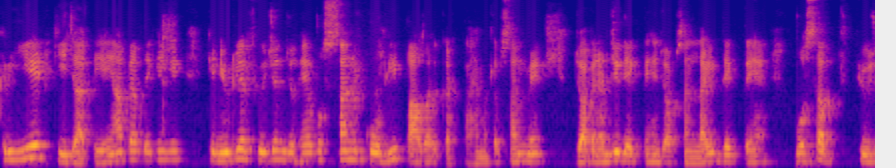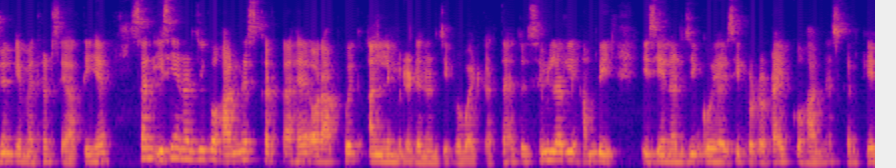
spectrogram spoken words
क्रिएट की जाती है। यहाँ पे आप देखेंगे कि न्यूक्लियर फ्यूजन जो है वो सन को भी पावर करता है। मतलब सन में जो आप एनर्जी देखते हैं, जो आप सनलाइट देखते हैं, वो सब फ्यूजन के मेथड से आती है। सन इसी एनर्जी को हार्नेस करता है और आपको एक अनलिमिटेड एनर्जी प्रोवाइड करता है। तो सिमिलरली हम भी इसी एनर्जी को या इसी प्रोटोटाइप को हार्नेस करके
